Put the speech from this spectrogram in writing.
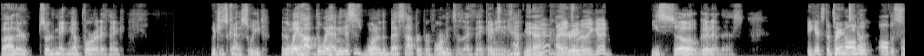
father sort of making up for it I think which is kind of sweet and the way hop the way I mean this is one of the best Hopper performances I think I It's- mean it's, yeah. Yeah, yeah, I that's agree. really good. he's so good in this He gets to bring all the all the stuff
